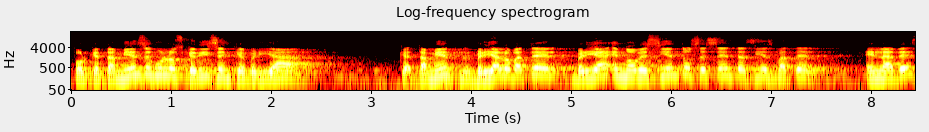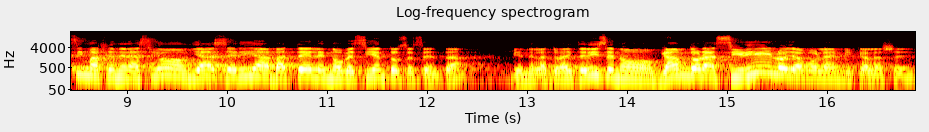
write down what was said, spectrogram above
porque también según los que dicen que bria, que también bria lo batel, bria en 960 sí es batel. En la décima generación ya sería batel en 960. Viene la Torah y te dice, no, Gamdora Cirilo ya bola en Mikalashe.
